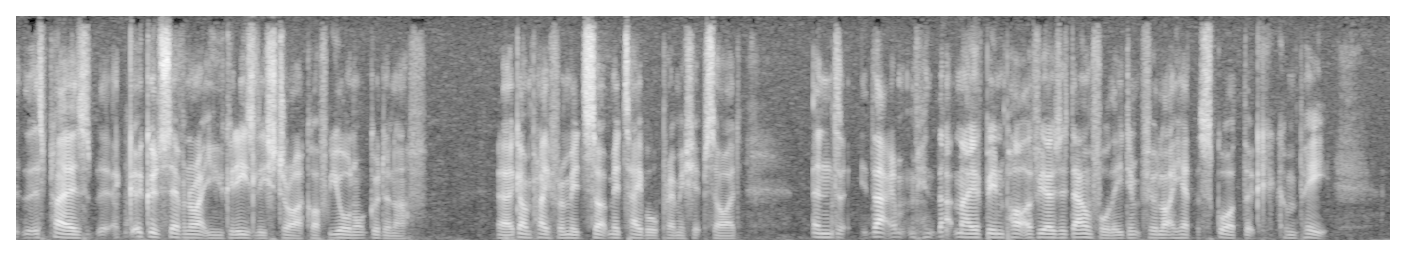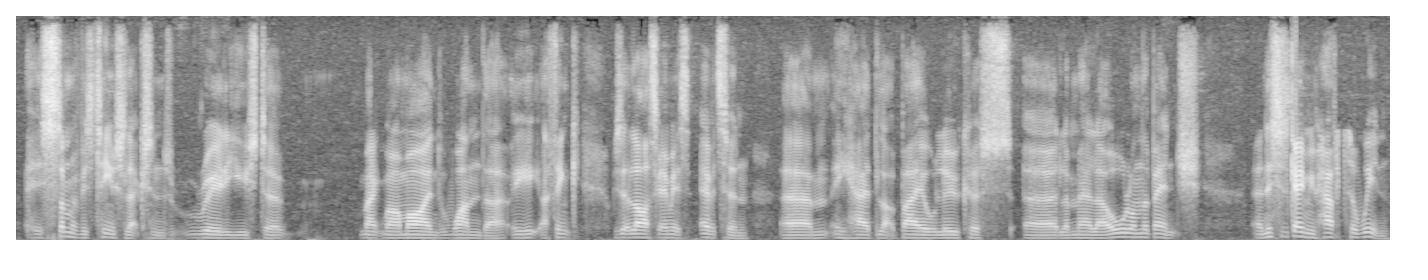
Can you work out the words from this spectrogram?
there's players a good seven or eight you could easily strike off. You're not good enough. Uh, go and play for a mid mid table Premiership side and that that may have been part of Vioza's downfall that he didn't feel like he had the squad that could compete. His, some of his team selections really used to make my mind wonder. He, I think was it the last game? It's Everton. Um, he had like Bale, Lucas, uh, Lamela all on the bench, and this is a game you have to win.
